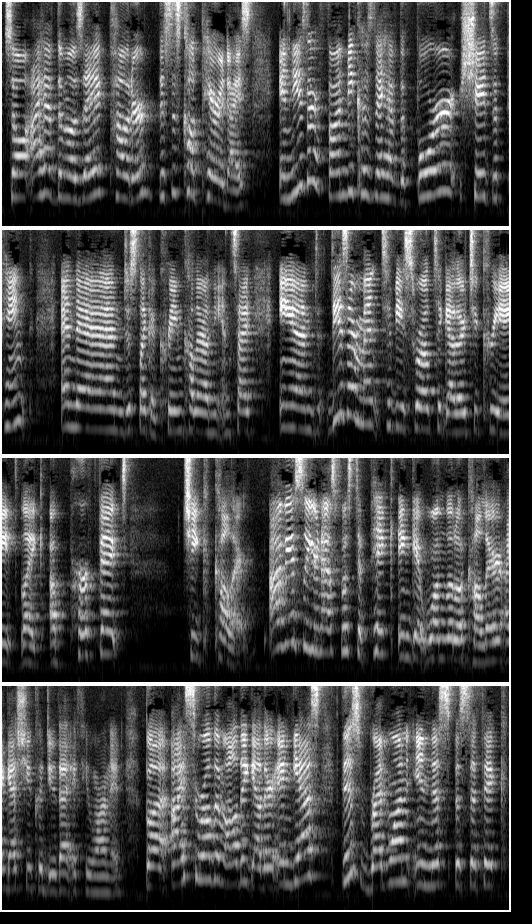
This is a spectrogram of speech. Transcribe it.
So I have the Mosaic Powder. This is called Paradise. And these are fun because they have the four shades of pink and then just like a cream color on the inside. And these are meant to be swirled together to create like a perfect cheek color. Obviously, you're not supposed to pick and get one little color. I guess you could do that if you wanted. But I swirl them all together. And yes, this red one in this specific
